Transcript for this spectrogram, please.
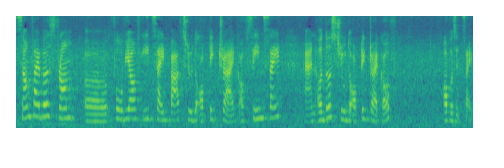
Some fibers from uh, fovea of each side pass through the optic tract of same side and others through the optic tract of opposite side.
